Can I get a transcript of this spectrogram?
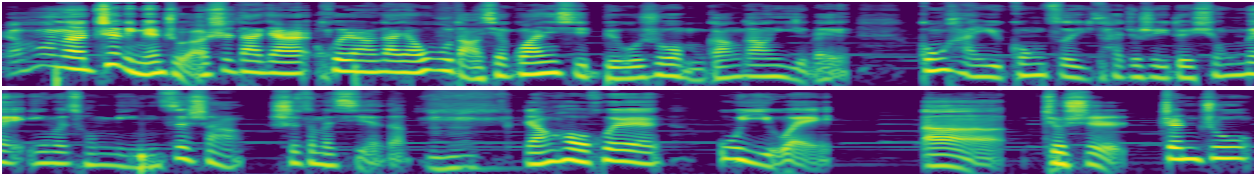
然后呢，这里面主要是大家会让大家误导一些关系，比如说我们刚刚以为宫寒与宫泽雨它就是一对兄妹，因为从名字上是这么写的，嗯哼，然后会误以为，呃，就是珍珠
